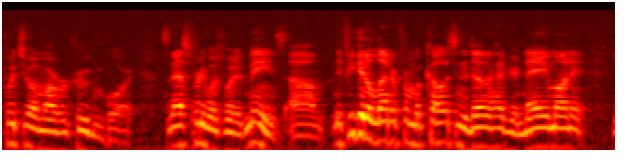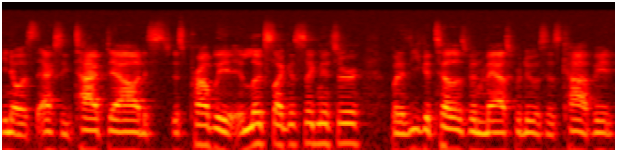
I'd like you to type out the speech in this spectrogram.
put you on our recruiting board." So that's pretty much what it means. Um, if you get a letter from a coach and it doesn't have your name on it, you know, it's actually typed out. It's, it's probably, it looks like a signature, but if you could tell it's been mass produced, it's copied.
